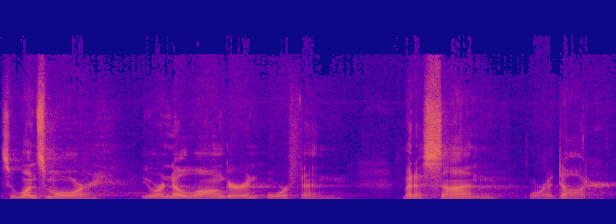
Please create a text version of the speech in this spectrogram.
So, once more, you are no longer an orphan, but a son or a daughter.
